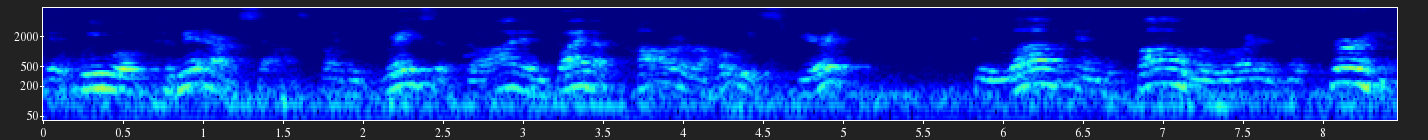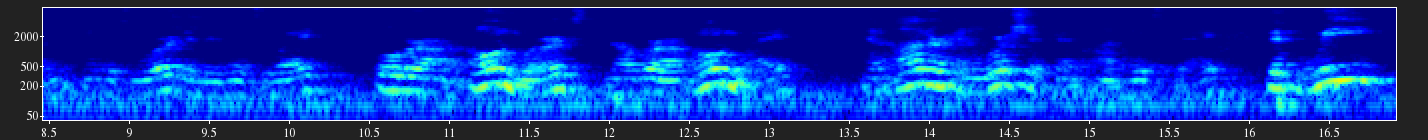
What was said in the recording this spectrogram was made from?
if we will commit ourselves by the grace of God and by the power of the Holy Spirit to love and to follow the Lord and prefer Him in His word and in His way over our own words and over our own way, and honor and worship Him on His day, that we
